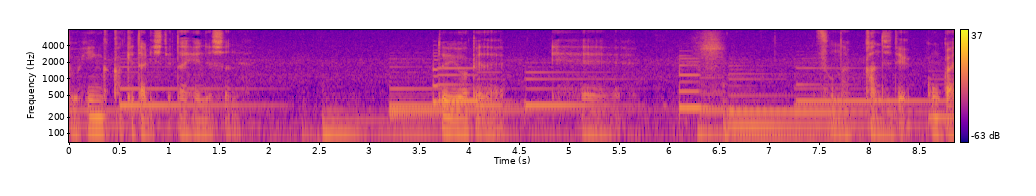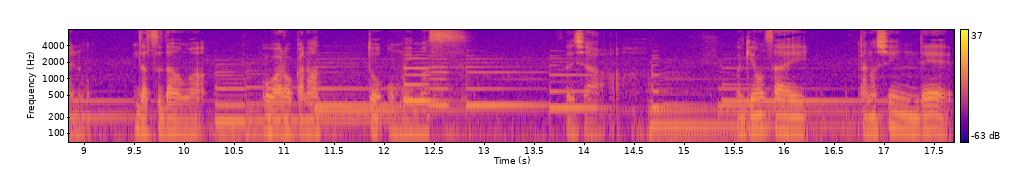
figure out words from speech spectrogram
部品が欠けたりして大変でしたね。というわけで、えー、そんな感じで今回の雑談は終わろうかなと思います。それじゃあ、まあ、祇園祭楽しんで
